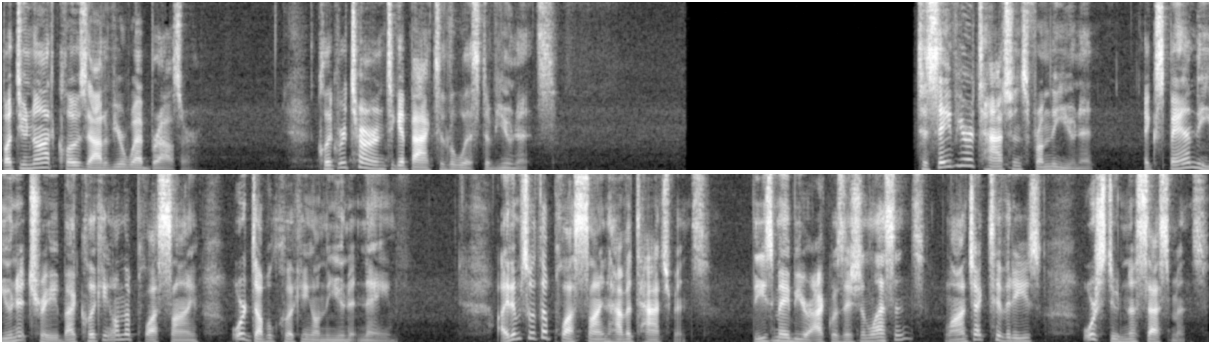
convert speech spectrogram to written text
but do not close out of your web browser. Click Return to get back to the list of units. To save your attachments from the unit, expand the unit tree by clicking on the plus sign or double-clicking on the unit name. Items with a plus sign have attachments. These may be your acquisition lessons, launch activities, or student assessments.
